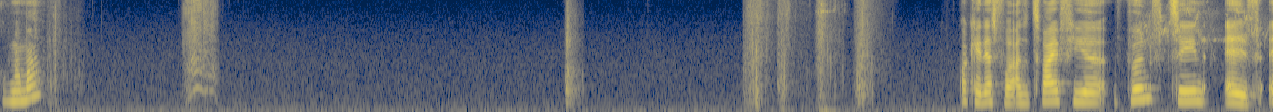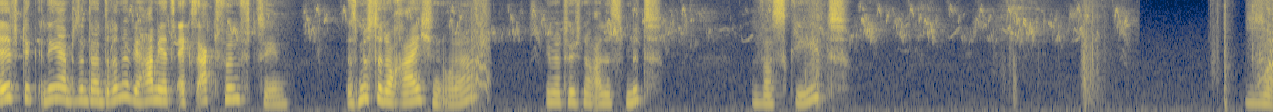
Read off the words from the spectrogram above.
Guck nochmal. Okay, das ist voll. Also 2, 4, 5, 10, 11. 11 Dinger sind da drin. Wir haben jetzt exakt 15. Das müsste doch reichen, oder? Ich nehme natürlich noch alles mit, was geht. So.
